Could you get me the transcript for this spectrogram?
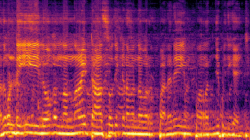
അതുകൊണ്ട് ഈ ലോകം നന്നായിട്ട് ആസ്വദിക്കണമെന്നവർ പലരെയും പറഞ്ഞു പിരികയറ്റി.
